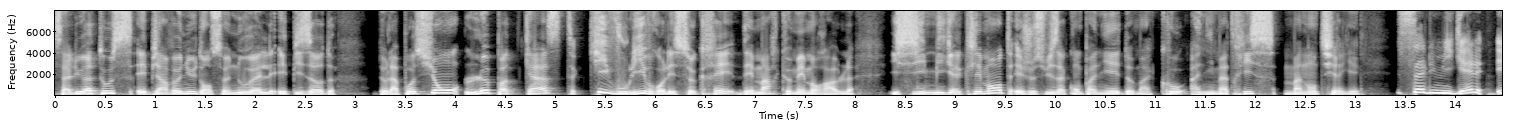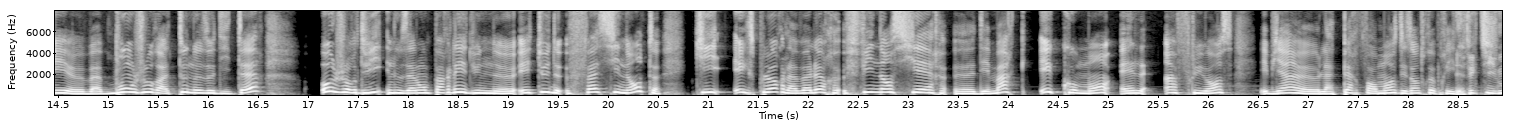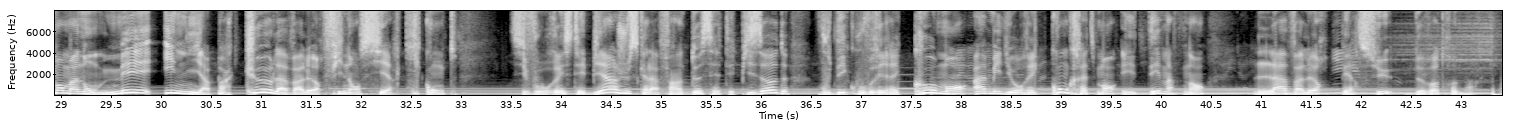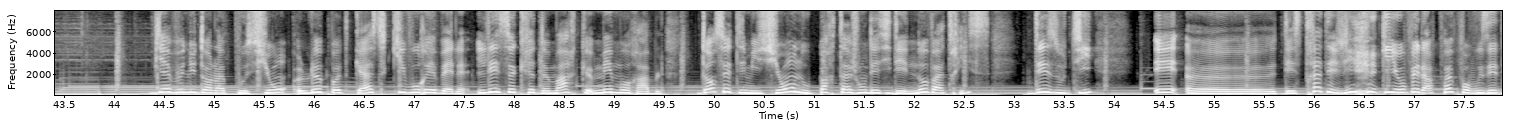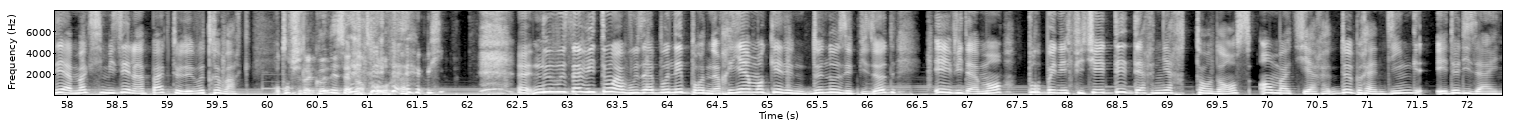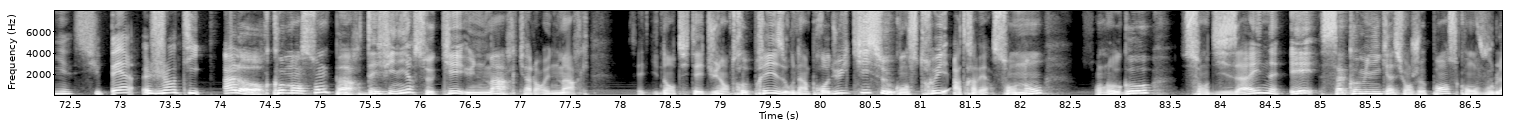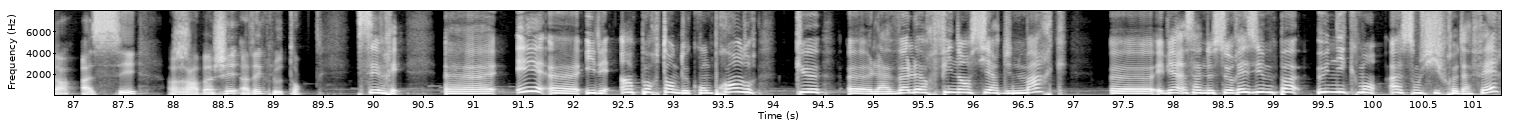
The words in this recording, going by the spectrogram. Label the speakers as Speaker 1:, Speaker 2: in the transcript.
Speaker 1: Salut à tous et bienvenue dans ce nouvel épisode de La Potion, le podcast qui vous livre les secrets des marques mémorables. Ici Miguel Clément et je suis accompagné de ma co-animatrice Manon Thirier.
Speaker 2: Salut Miguel et euh, bah, bonjour à tous nos auditeurs. Aujourd'hui, nous allons parler d'une euh, étude fascinante qui explore la valeur financière euh, des marques et comment elle influence eh euh, la performance des entreprises.
Speaker 1: Effectivement Manon, mais il n'y a pas que la valeur financière qui compte. Si vous restez bien jusqu'à la fin de cet épisode, vous découvrirez comment améliorer concrètement et dès maintenant la valeur perçue de votre marque.
Speaker 2: Bienvenue dans La Potion, le podcast qui vous révèle les secrets de marques mémorables. Dans cette émission, nous partageons des idées novatrices, des outils et euh, des stratégies qui ont fait leur preuve pour vous aider à maximiser l'impact de votre marque.
Speaker 1: Pourtant tu la connais cette intro
Speaker 2: oui. Euh, Nous vous invitons à vous abonner pour ne rien manquer de, de nos épisodes et évidemment pour bénéficier des dernières tendances en matière de branding et de design. Super gentil.
Speaker 1: Alors, commençons par définir ce qu'est une marque. Alors, une marque, c'est l'identité d'une entreprise ou d'un produit qui se construit à travers son nom, son logo, son design et sa communication. Je pense qu'on vous l'a assez rabâché avec le temps.
Speaker 2: C'est vrai. Euh, et euh, il est important de comprendre que euh, la valeur financière d'une marque, eh bien, ça ne se résume pas uniquement à son chiffre d'affaires.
